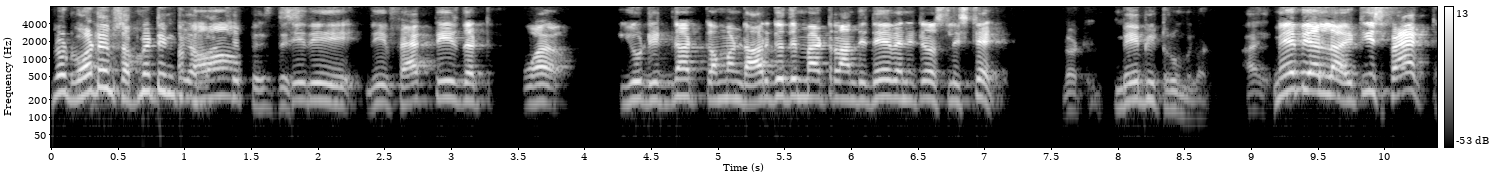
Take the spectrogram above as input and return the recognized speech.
Lord, what I am submitting to your No, lordship is this. See, the, the fact is that wha- you did not come and argue the matter on the day when it was listed. Lord, it may be true, my lord. I, Maybe Allah, it is fact.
